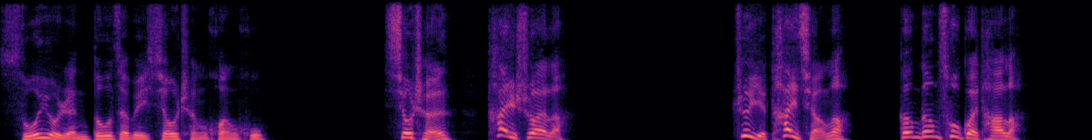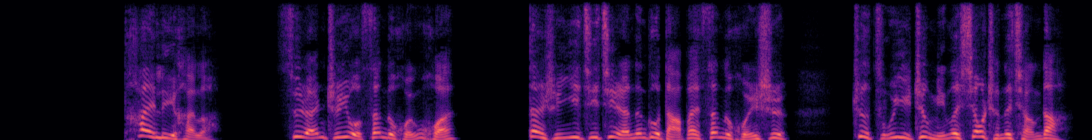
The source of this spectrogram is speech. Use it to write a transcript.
所有人都在为萧晨欢呼。萧晨太帅了，这也太强了，刚刚错怪他了。太厉害了，虽然只有三个魂环，但是一击竟然能够打败三个魂师，这足以证明了萧晨的强大。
